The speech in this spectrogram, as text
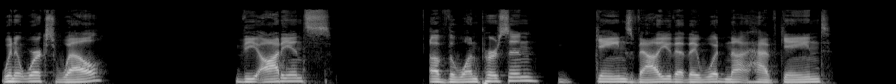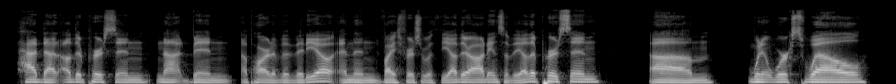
when it works well, the audience of the one person gains value that they would not have gained had that other person not been a part of a video, and then vice versa with the other audience of the other person. Um, when it works well,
